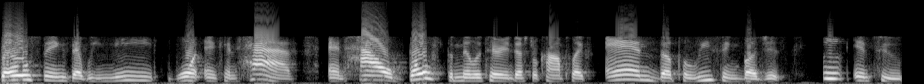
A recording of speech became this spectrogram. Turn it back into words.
those things that we need, want, and can have, and how both the military industrial complex and the policing budgets eat into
